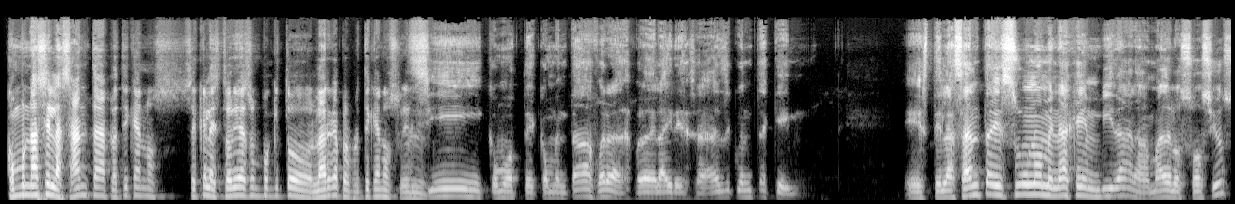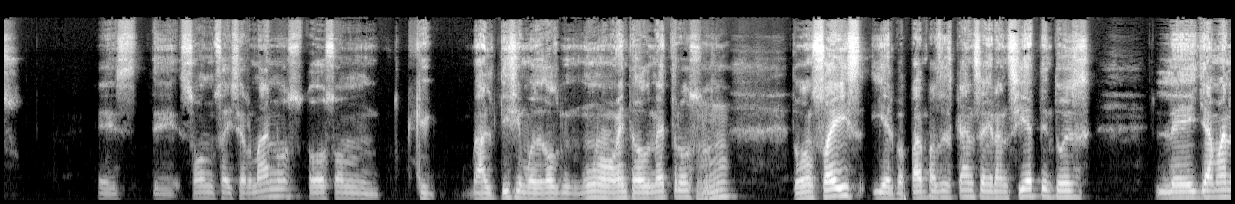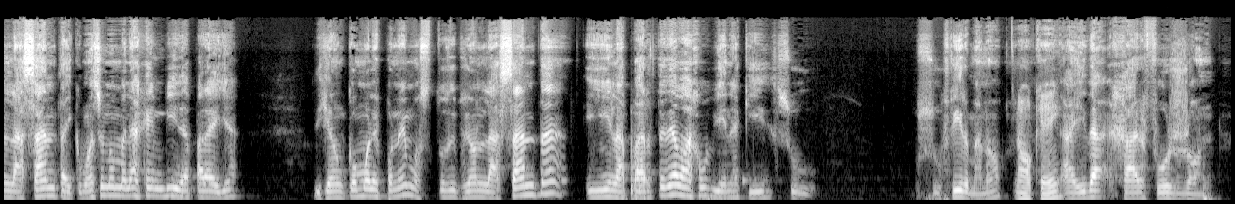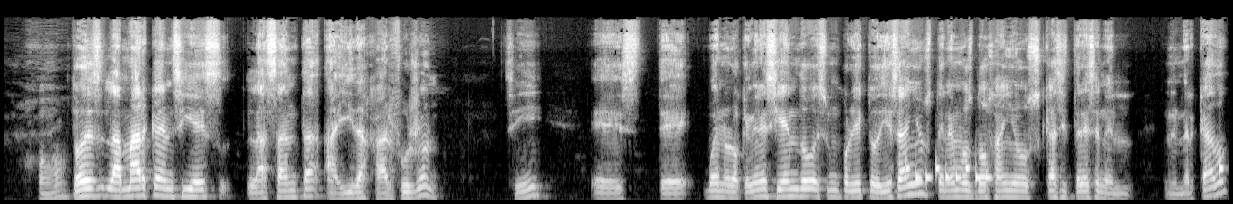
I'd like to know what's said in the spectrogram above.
¿cómo nace la Santa? Platícanos. Sé que la historia es un poquito larga, pero platícanos. El... Sí, como te comentaba fuera, fuera del aire, o sea, haz de cuenta que este, la santa es un homenaje en vida a la mamá de los socios. Este, son seis hermanos, todos son que- altísimos, de dos, 1,90, dos metros. Ujú. son seis y el papá en paz descansa eran siete, entonces le llaman la santa y como es un homenaje en vida para ella, dijeron, ¿cómo le ponemos? Entonces pusieron la santa y en la parte de abajo viene aquí su, su firma, ¿no? Ok. Aida Harfur Ron. Oh. Entonces la marca en sí es la santa Aida Harfur Ron, ¿sí? Este, bueno, lo que viene siendo es un proyecto de 10 años, tenemos dos años, casi tres en el, en el mercado.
